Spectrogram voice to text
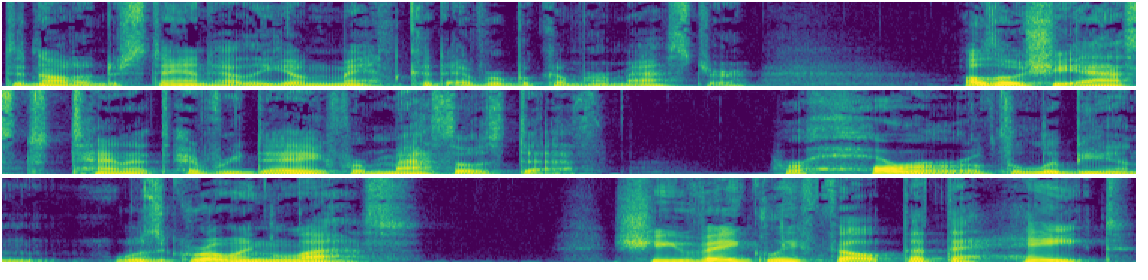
did not understand how the young man could ever become her master. Although she asked Tanit every day for Matho's death, her horror of the Libyan was growing less. She vaguely felt that the hate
